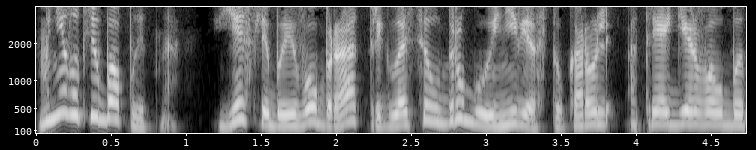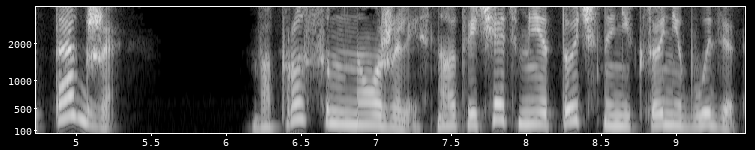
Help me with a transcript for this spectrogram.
Мне вот любопытно, если бы его брат пригласил другую невесту, король отреагировал бы так же? Вопросы множились, но отвечать мне точно никто не будет.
